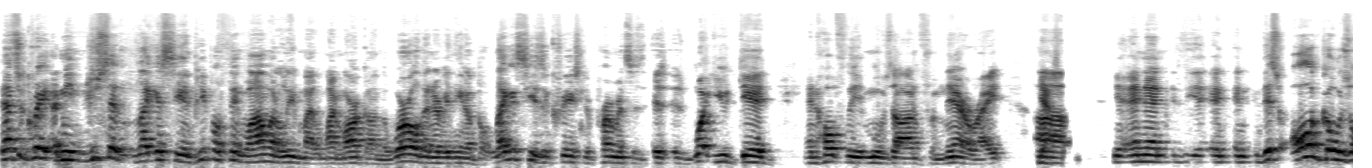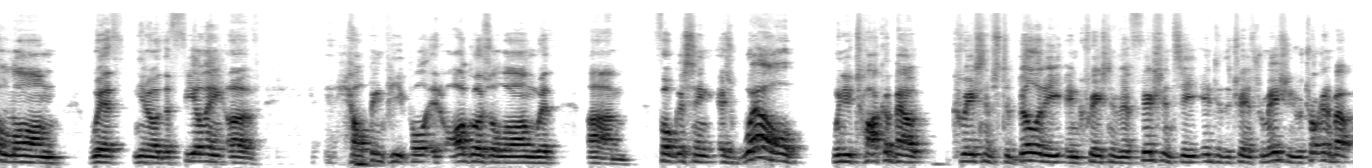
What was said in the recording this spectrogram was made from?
That's a great. I mean, you said legacy, and people think, well, I'm going to leave my, my mark on the world and everything. But legacy is a creation of permanence, is, is, is what you did, and hopefully it moves on from there, right? Yes. Um, yeah, and then and, and this all goes along with you know the feeling of helping people. It all goes along with um, focusing as well when you talk about creation of stability and creation of efficiency into the transformation. You're talking about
